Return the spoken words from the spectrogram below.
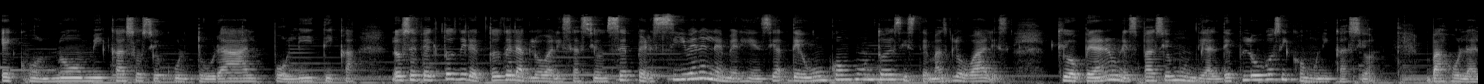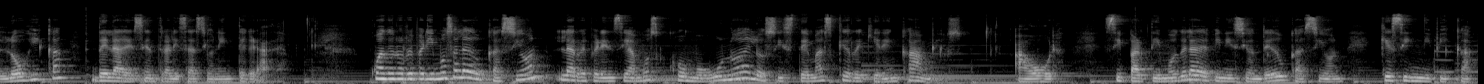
económica, sociocultural, política, los efectos directos de la globalización se perciben en la emergencia de un conjunto de sistemas globales que operan en un espacio mundial de flujos y comunicación, bajo la lógica de la descentralización integrada. Cuando nos referimos a la educación, la referenciamos como uno de los sistemas que requieren cambios. Ahora, si partimos de la definición de educación, que significa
